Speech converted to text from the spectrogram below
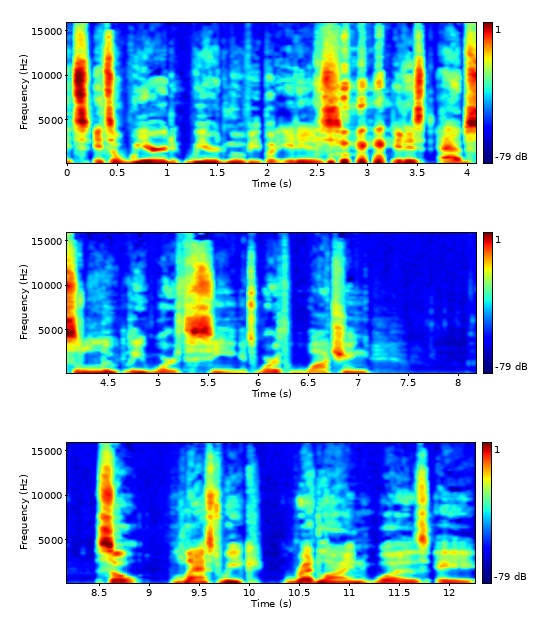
It's it's a weird weird movie but it is it is absolutely worth seeing. It's worth watching. So last week redline was a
